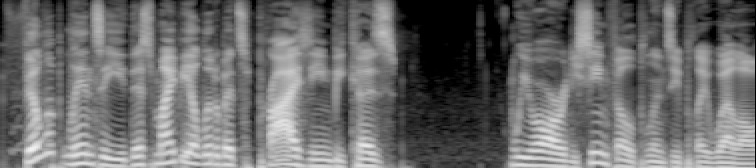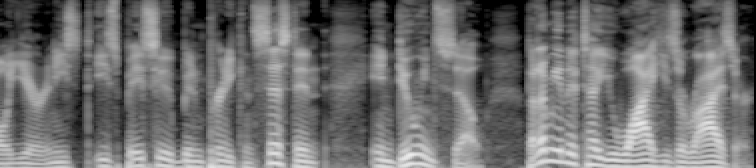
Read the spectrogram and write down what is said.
Philip Lindsay. This might be a little bit surprising because we've already seen Philip Lindsay play well all year, and he's he's basically been pretty consistent in doing so. But I'm going to tell you why he's a riser.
